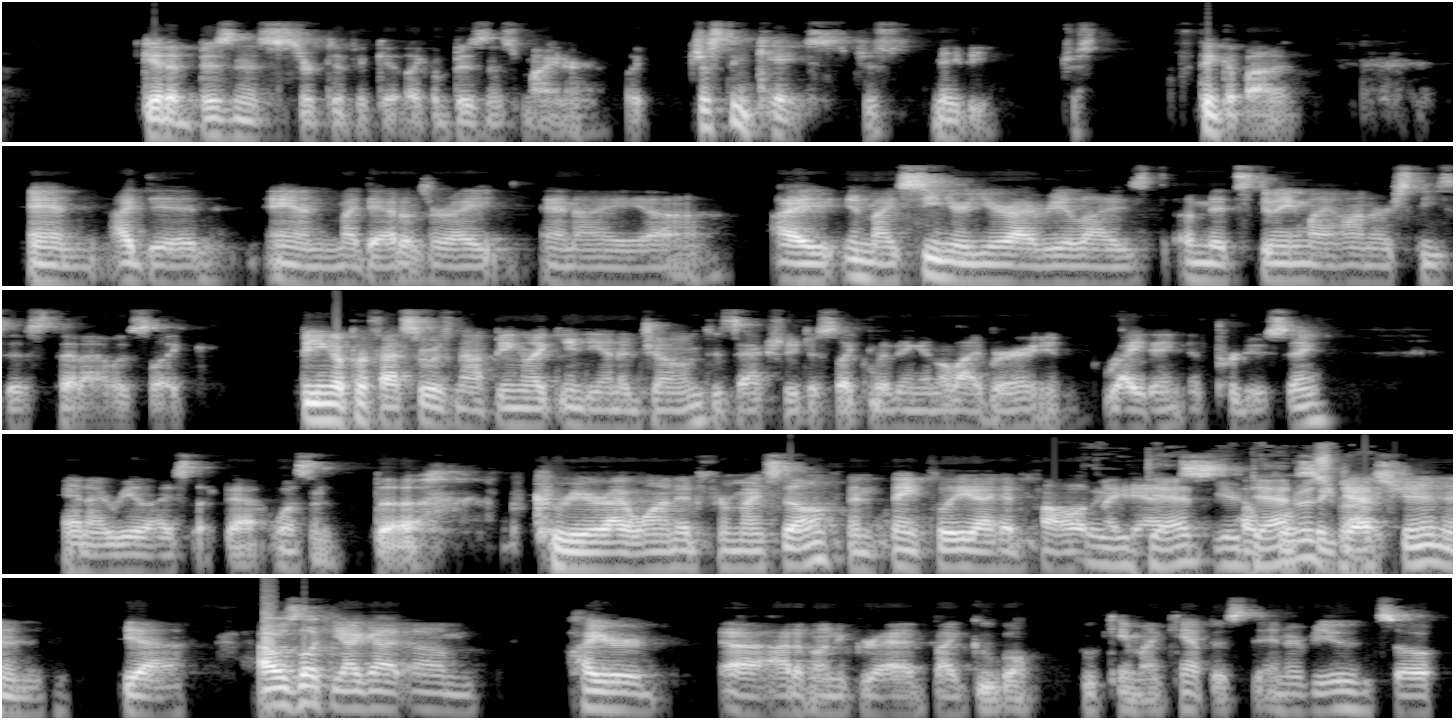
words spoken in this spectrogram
get a business certificate, like a business minor, like just in case, just maybe, just think about it." And I did, and my dad was right, and I. Uh, I in my senior year I realized amidst doing my honors thesis that I was like being a professor was not being like Indiana Jones. It's actually just like living in a library and writing and producing. And I realized like that wasn't the career I wanted for myself. And thankfully I had followed Well, my your dad's dad- your helpful dad was right. suggestion. And yeah, I was lucky. I got um, hired uh, out of undergrad by Google, who came on campus to interview. And so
